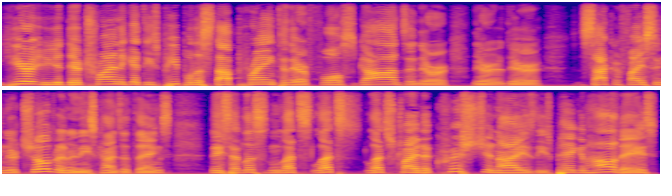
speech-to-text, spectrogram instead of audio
here, you, they're trying to get these people to stop praying to their false gods and they're, they're, they're sacrificing their children and these kinds of things. They said, listen, let's, let's, let's try to Christianize these pagan holidays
